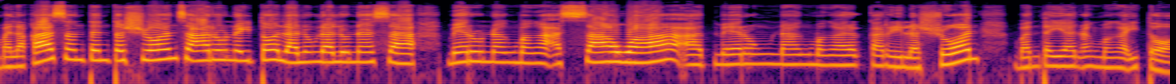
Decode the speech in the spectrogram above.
malakas ang tentasyon sa araw na ito, lalong-lalo na sa meron ng mga asawa at merong ng mga karelasyon, bantayan ang mga ito.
